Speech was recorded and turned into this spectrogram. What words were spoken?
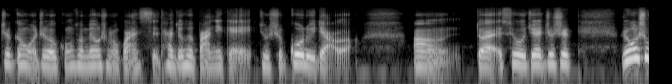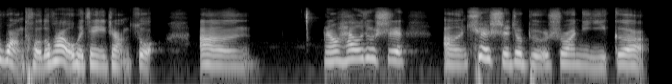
这跟我这个工作没有什么关系，他就会把你给就是过滤掉了，嗯，对，所以我觉得就是如果是网投的话，我会建议这样做，嗯，然后还有就是。嗯，确实，就比如说你一个，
